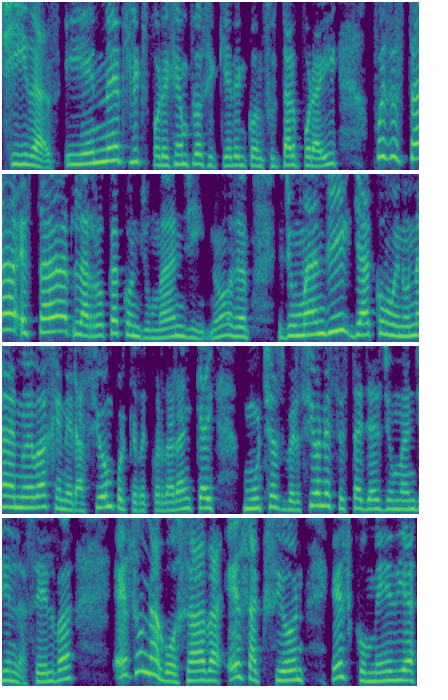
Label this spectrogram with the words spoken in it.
chidas. Y en Netflix, por ejemplo, si quieren consultar por ahí, pues está, está La Roca con Jumanji, ¿no? O sea, Jumanji ya como en una nueva generación, porque recordarán que hay muchas versiones, esta ya es Jumanji en la selva. Es una gozada, es acción, es comedia,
